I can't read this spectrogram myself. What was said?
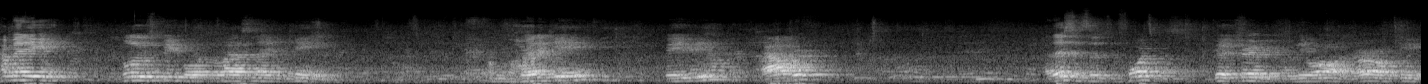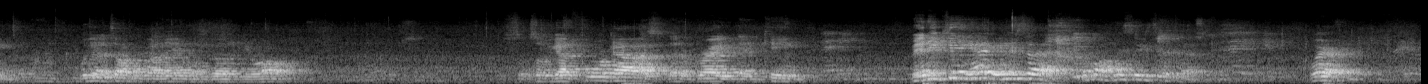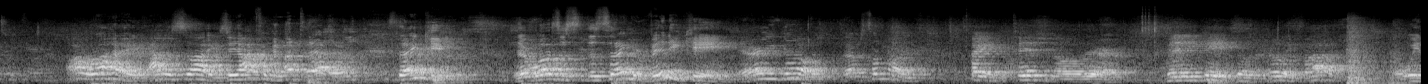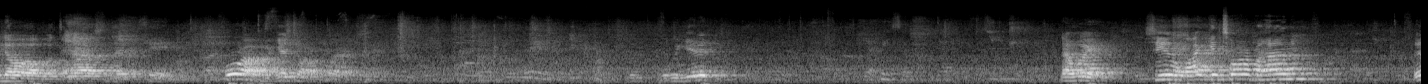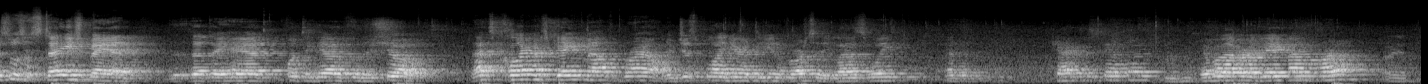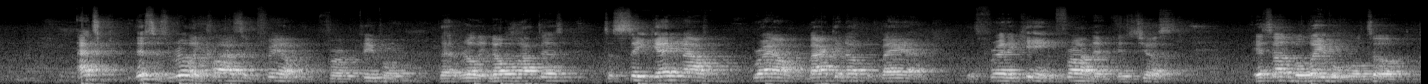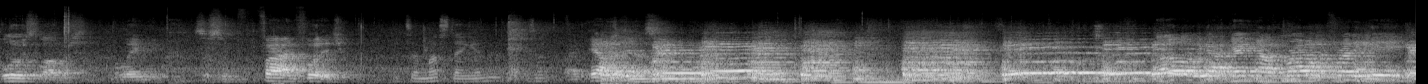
How many blues people with the last name King? Freddie King, B.B., Albert. Now this is the fourth good tribute from New Orleans, Earl King. We're gonna talk about him when we go to New Orleans. So, so we got four guys that are great named King. Benny King, hey, who's that? Come on, let's see who's that. Where? All right, out of sight. See, I forgot that one. Thank you. There was a, the singer, Benny King. There you go. That was somebody paying attention over there. Benny King. So there's really five that we know of with the last name of King. Four of them are guitar players. Did, did we get it? I think so. Now wait, see the white guitar behind him? This was a stage band th- that they had put together for the show. That's Clarence Gatemouth Brown, who just played here at the university last week at the Cactus Cafe. Mm-hmm. Everybody heard of Gatemouth Brown? Oh, yeah. That's, this is really classic film for people that really know about this. To see Gatemouth Brown backing up a band with Freddie King fronting it is just, it's unbelievable to blues lovers, believe me. So some fine footage. It's a Mustang, isn't it? Is it? Yeah, it is. Hello, we got Gatemouth Brown and Freddie King.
